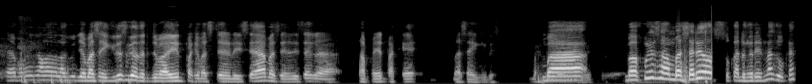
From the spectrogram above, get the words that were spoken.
ya pokoknya kalau lagunya bahasa Inggris gue terjemahin pakai bahasa Indonesia, bahasa Indonesia gue sampaikan pakai bahasa Inggris. Mbak Mbak Queen sama Mbak Sheryl suka dengerin lagu kan?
